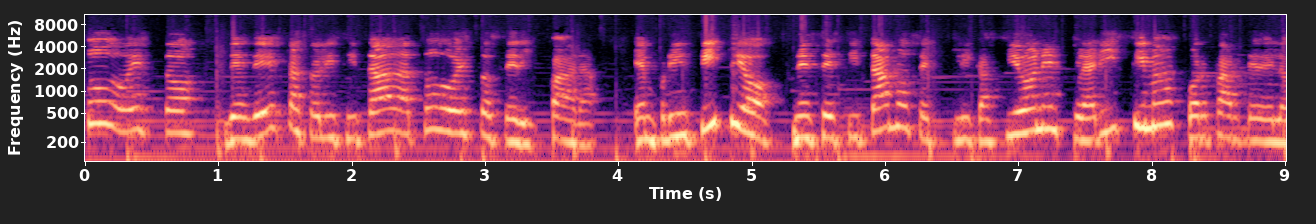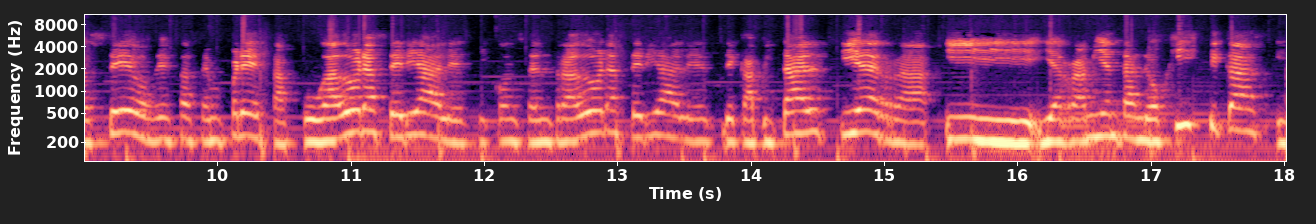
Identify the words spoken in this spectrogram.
todo esto, desde esta solicitada, todo esto se dispara. En principio, necesitamos explicaciones clarísimas por parte de los CEOs de estas empresas, jugadoras cereales y concentradoras cereales de capital, tierra y, herramientas logísticas y,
